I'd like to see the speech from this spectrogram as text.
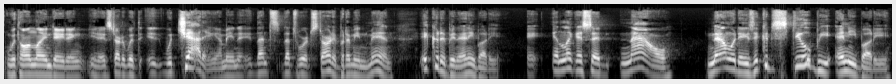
with online dating. You know, it started with it, with chatting. I mean, it, that's that's where it started. But I mean, man, it could have been anybody. And like I said, now nowadays it could still be anybody.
